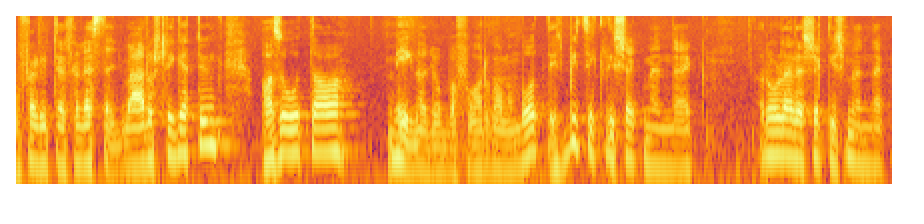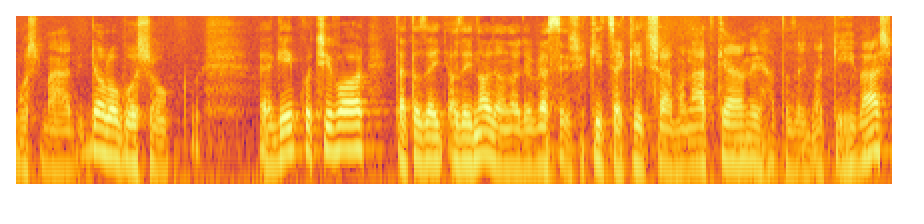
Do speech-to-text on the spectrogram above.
felültetve lesz egy városligetünk, azóta még nagyobb a forgalom ott, és biciklisek mennek, rolleresek is mennek most már, gyalogosok, gépkocsival, tehát az egy, az egy nagyon nagy veszély, és kétszer két sávon átkelni, hát az egy nagy kihívás,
